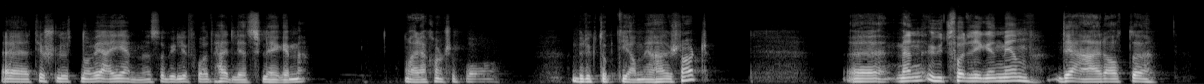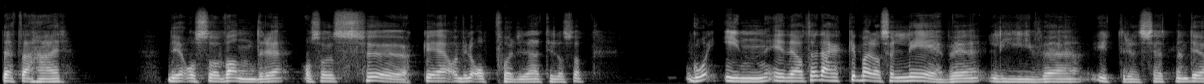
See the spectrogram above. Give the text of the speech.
eh, Til slutt, når vi er hjemme, så vil vi få et herlighetslegeme. Nå er jeg kanskje på brukt opp tida mi her snart. Eh, men utfordringen min, det er at eh, dette her Det å vandre og så søke Jeg vil oppfordre deg til å gå inn i det at det er ikke bare å leve livet ytre sett, men det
